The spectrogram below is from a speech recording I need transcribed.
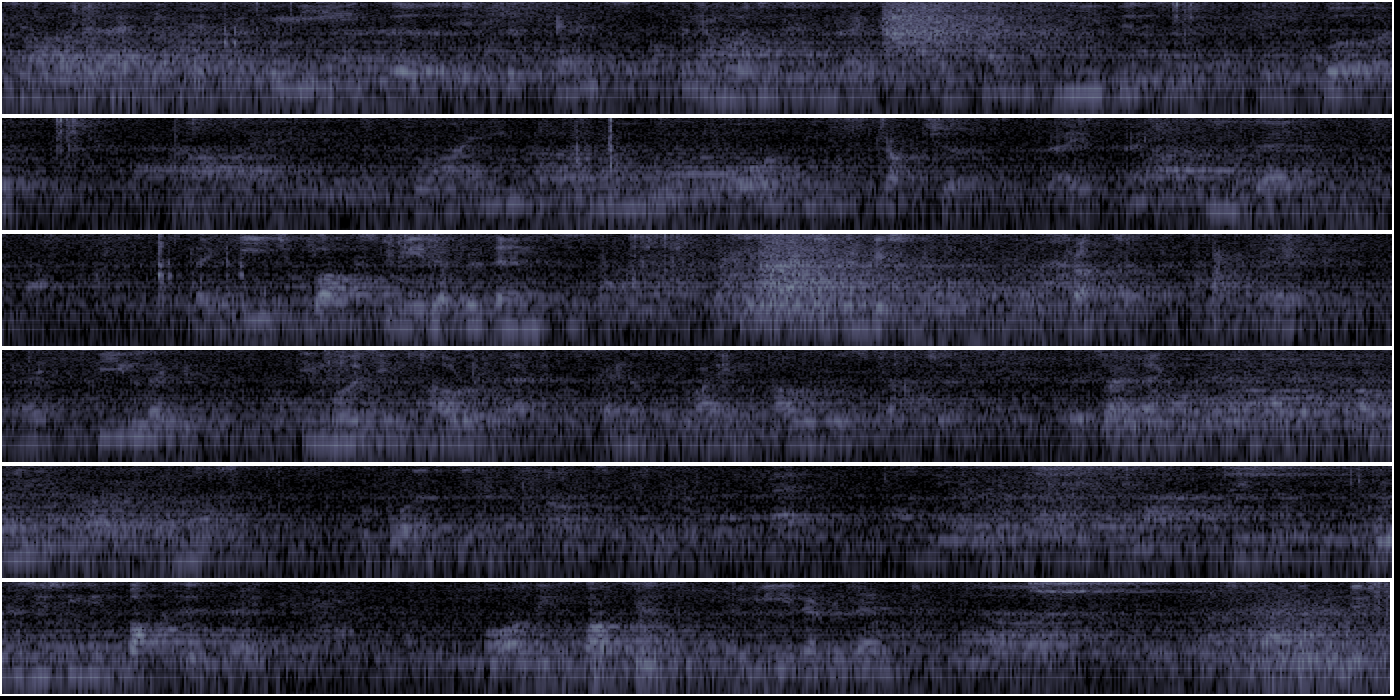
I just love it. I think that for me, it's a it's a sense of an emergence, right? Like I see this this bird uh, flying through all these structures, right? I see that like each box to me represents a societal conditioning, a structure, right? And I feel like it's emerging out of that. It's kind of flying out of those structures. That's why I like this film. Probably most boxes, right? All these boxes to me represent uh, societal conditioning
